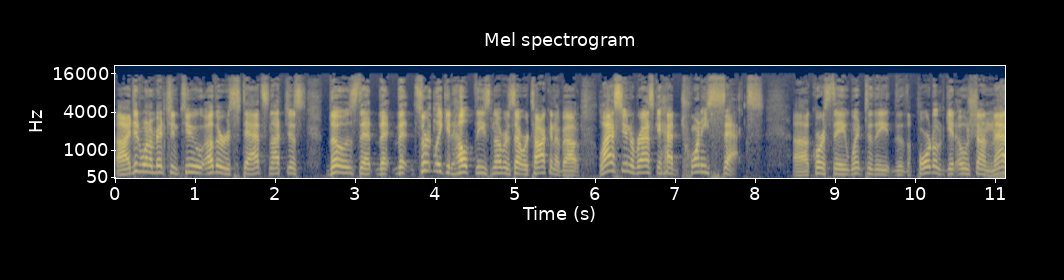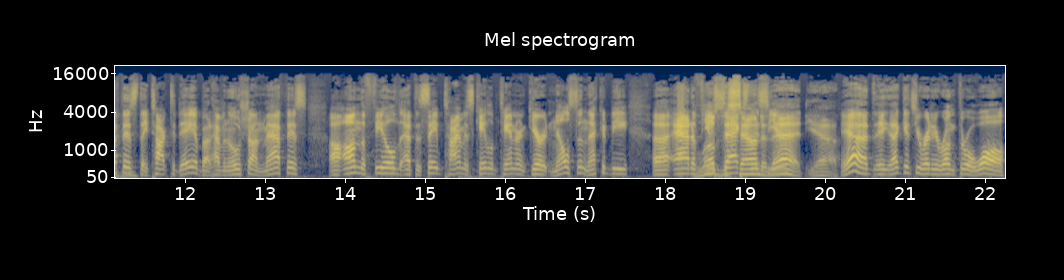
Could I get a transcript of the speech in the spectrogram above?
Uh, I did want to mention two other stats, not just those that, that that certainly could help these numbers that we're talking about. Last year, Nebraska had 20 sacks. Uh, of course, they went to the, the, the, portal to get Ochaun Mathis. They talked today about having Ochaun Mathis uh, on the field at the same time as Caleb Tannor and Garrett Nelson. That could be uh, add a Love few sacks the sound this of year. that. Yeah. Yeah, that gets you ready to run through a wall.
